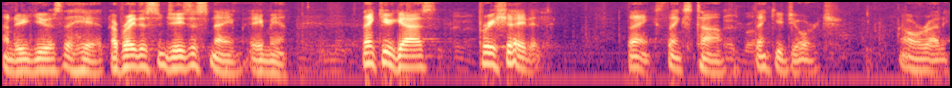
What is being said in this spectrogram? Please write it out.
under you as the head. I pray this in Jesus' name. Amen. Thank you, guys. Appreciate it. Thanks. Thanks, Tom. Thank you, George. All righty.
